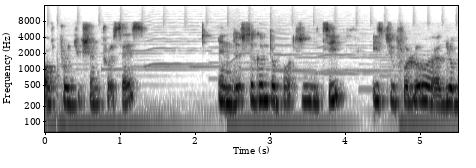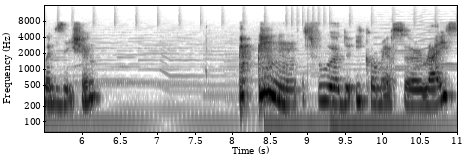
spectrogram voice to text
of production process. And the second opportunity is to follow globalization through the e-commerce rise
